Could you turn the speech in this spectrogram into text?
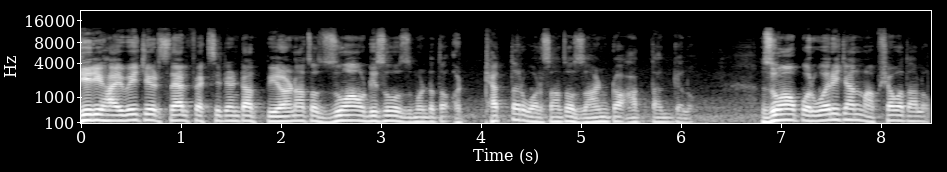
गिरी हायवेचेर सेल्फ एक्सिडेंटात पियणाचो जुवांव डिसोज म्हणटा तो अठ्ठ्यात्तर वर्सांचो जाणटो आगताक गेलो. जो हांव पर्वरेच्यान म्हापशा वतालो.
